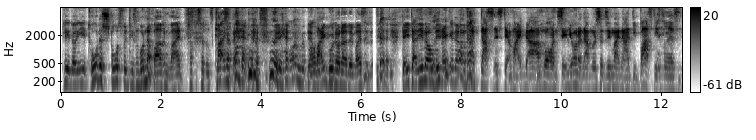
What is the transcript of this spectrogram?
Plädoyer, Todesstoß für diesen wunderbaren Wein. Ich hoffe, es hört uns keiner zuhören. Morgen Der Weingut oder der, weißt du, der, der Italiener um die Ecke, der dann sagt, das ist der Wein der Amor Signore, da müssen Sie meine Antipasti zu essen.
